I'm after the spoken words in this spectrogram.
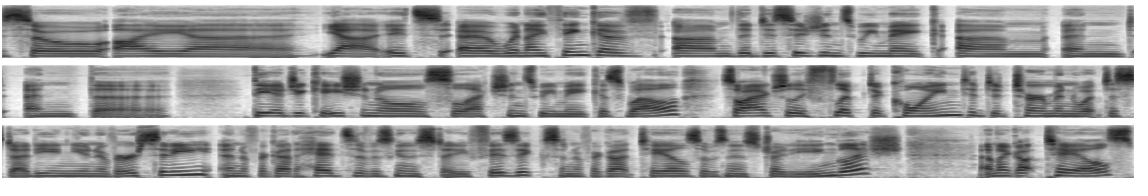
so I, uh, yeah, it's uh, when I think of um, the decisions we make um, and and the the educational selections we make as well. So I actually flipped a coin to determine what to study in university. And if I got heads, I was going to study physics, and if I got tails, I was going to study English. And I got tails.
